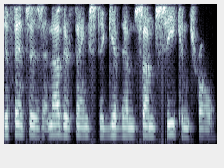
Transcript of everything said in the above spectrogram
defenses and other things to give them some sea control.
